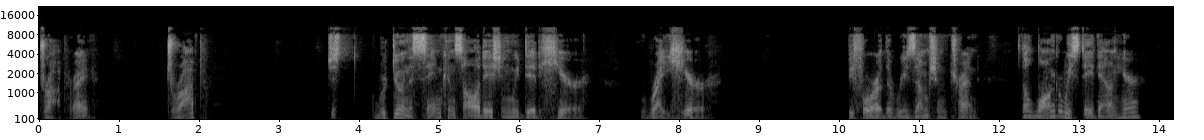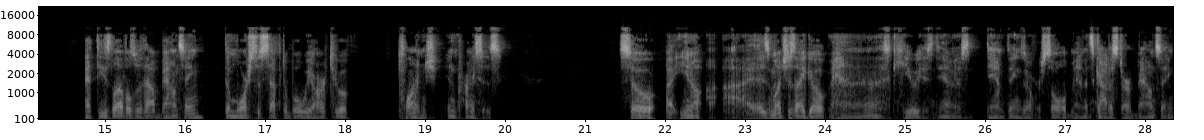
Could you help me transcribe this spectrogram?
drop, right? Drop, just we're doing the same consolidation we did here, right here, before the resumption trend. The longer we stay down here at these levels without bouncing, the more susceptible we are to a plunge in prices. So, uh, you know, I, as much as I go, man, this Kiwi is damn, this damn thing's oversold, man. It's got to start bouncing.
